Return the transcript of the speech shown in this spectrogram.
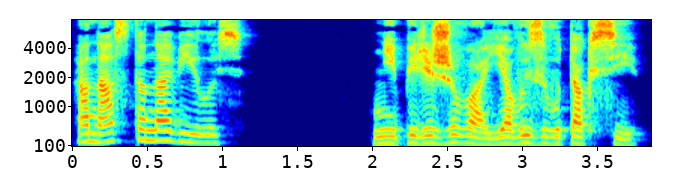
Она остановилась. «Не переживай, я вызову такси».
